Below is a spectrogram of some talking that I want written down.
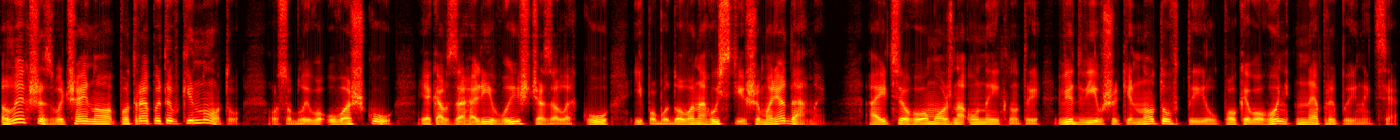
Легше, звичайно, потрапити в кінноту, особливо у важку, яка взагалі вища за легку і побудована густішими рядами. А й цього можна уникнути, відвівши кінноту в тил, поки вогонь не припиниться.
